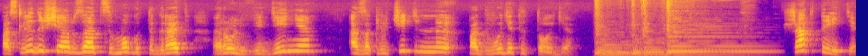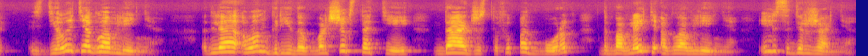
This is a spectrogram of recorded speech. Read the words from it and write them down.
Последующие абзацы могут играть роль введения, а заключительные подводят итоги. Шаг третий. Сделайте оглавление. Для лонгридов, больших статей, дайджестов и подборок добавляйте оглавление или содержание.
